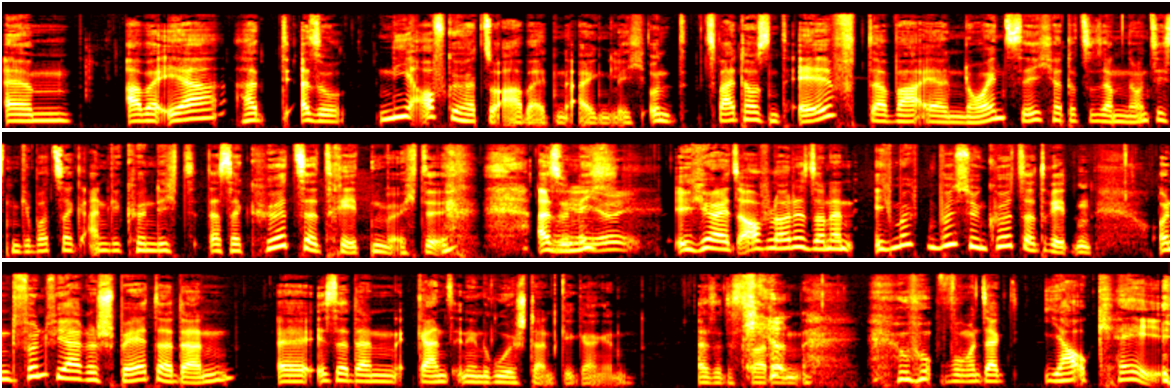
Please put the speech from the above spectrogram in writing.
Ähm, aber er hat, also nie aufgehört zu arbeiten eigentlich. Und 2011, da war er 90, hat er zu seinem 90. Geburtstag angekündigt, dass er kürzer treten möchte. Also nicht, ich höre jetzt auf, Leute, sondern ich möchte ein bisschen kürzer treten. Und fünf Jahre später dann äh, ist er dann ganz in den Ruhestand gegangen. Also das war dann, wo, wo man sagt, ja, okay.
